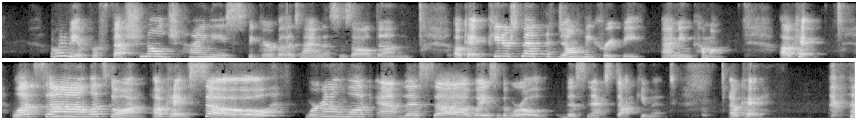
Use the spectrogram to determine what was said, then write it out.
I'm going to be a professional Chinese speaker by the time this is all done. Okay, Peter Smith, don't be creepy. I mean, come on. Okay, let's uh let's go on. Okay, so we're going to look at this uh, Ways of the World, this next document. Okay.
